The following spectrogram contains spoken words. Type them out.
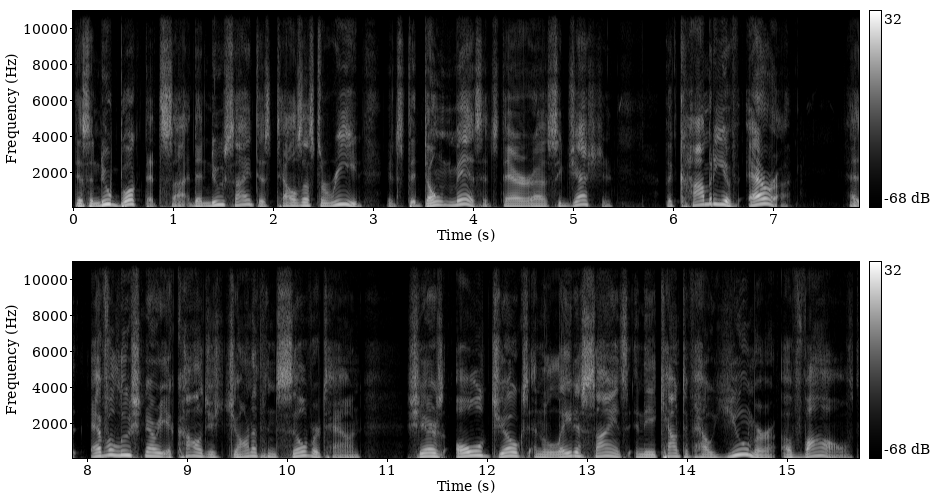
There's a new book that sci- the new scientist tells us to read. It's the don't miss. It's their uh, suggestion. The Comedy of Error. Evolutionary ecologist Jonathan Silvertown shares old jokes and the latest science in the account of how humor evolved,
